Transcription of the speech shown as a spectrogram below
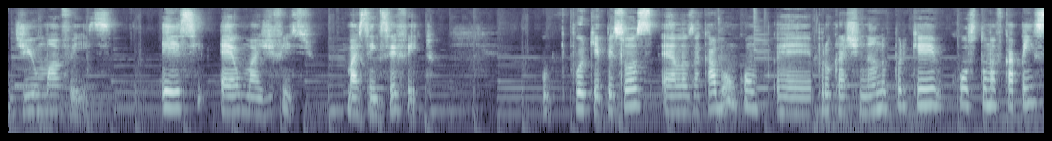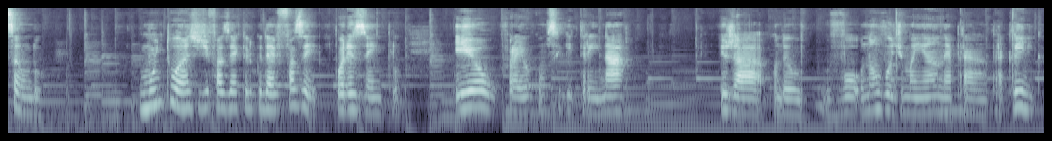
de uma vez. Esse é o mais difícil, mas tem que ser feito. Porque pessoas elas acabam é, procrastinando porque costuma ficar pensando muito antes de fazer aquilo que deve fazer. Por exemplo, eu para eu conseguir treinar, eu já quando eu vou não vou de manhã né para para clínica,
